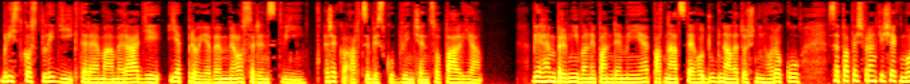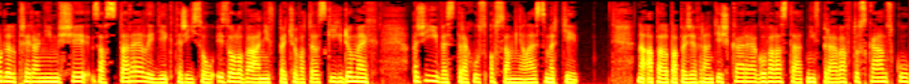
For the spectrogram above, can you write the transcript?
Blízkost lidí, které máme rádi, je projevem milosedenství, řekl arcibiskup Vincenzo Paglia. Během první vlny pandemie 15. dubna letošního roku se papež František modlil při raní mši za staré lidi, kteří jsou izolováni v pečovatelských domech a žijí ve strachu z osamělé smrti. Na apel papeže Františka reagovala státní zpráva v Toskánsku,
